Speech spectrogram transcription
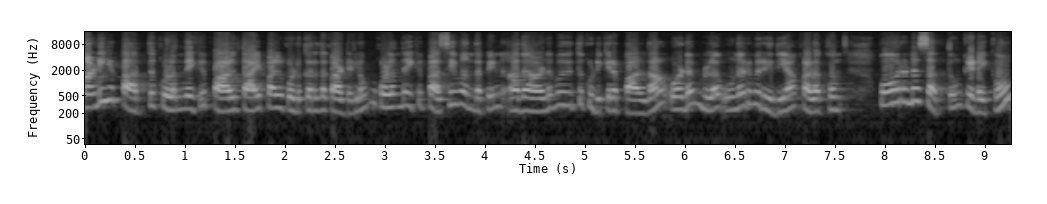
மணியை பார்த்து குழந்தைக்கு பால் தாய்ப்பால் கொடுக்கறத காட்டிலும் குழந்தைக்கு பசி வந்த பின் அதை அனுபவித்து குடிக்கிற பால் தான் உடம்புல உணர்வு ரீதியாக கலக்கும். பூரண சத்தும் கிடைக்கும்.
